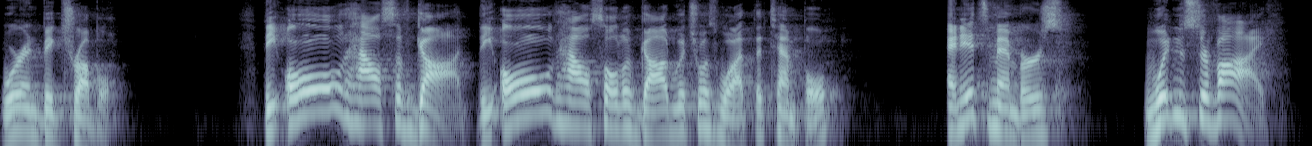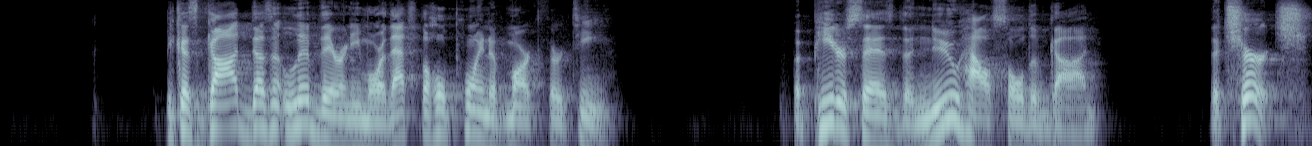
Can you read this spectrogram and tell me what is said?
we're in big trouble. The old house of God, the old household of God, which was what? The temple, and its members wouldn't survive because God doesn't live there anymore. That's the whole point of Mark 13. But Peter says the new household of God, the church,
